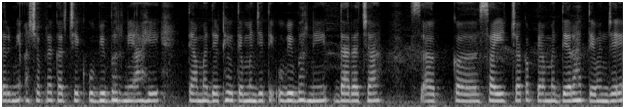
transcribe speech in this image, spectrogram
तर मी अशा प्रकारची एक उभी भरणी आहे. त्यामध्ये ठेवते म्हणजे ती उभी भरणी दाराच्या सा क साईडच्या कप्प्यामध्ये राहते. म्हणजे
